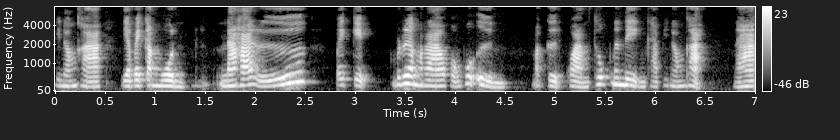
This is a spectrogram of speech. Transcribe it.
พี่น้องคะอย่าไปกังวลนะคะ หรือไปเก็บเรื่องราวของผู้อื่น มาเกิดความทุกข์นั่นเองค่ะพี่น้องค่ะนะคะ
